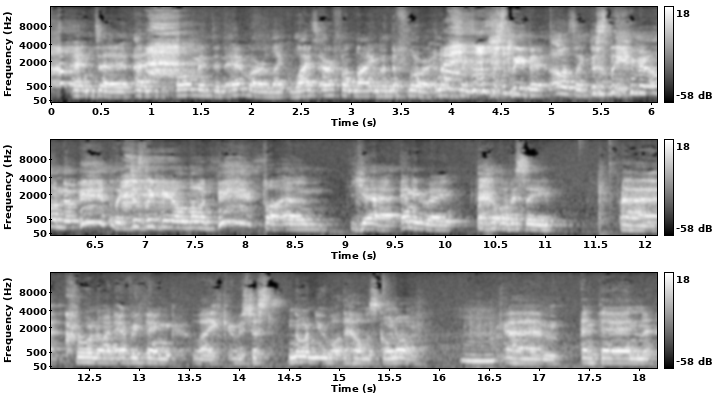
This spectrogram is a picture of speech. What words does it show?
and uh, and Almond and Emma are like, "Why is Irfan lying on the floor?" And I was like, "Just leave it." I was like, "Just leave it on the like, just leave me alone." But um, yeah. Anyway, obviously, uh, Corona and everything. Like it was just no one knew what the hell was going on. Um, and then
